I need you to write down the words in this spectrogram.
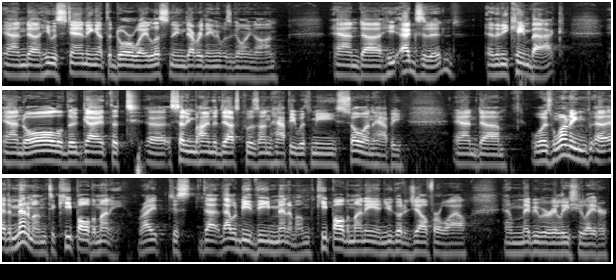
and uh, he was standing at the doorway listening to everything that was going on. And uh, he exited, and then he came back. And all of the guy at the t- uh, sitting behind the desk was unhappy with me, so unhappy, and um, was wanting, at a minimum, to keep all the money, right? Just that, that would be the minimum. Keep all the money, and you go to jail for a while and maybe we release you later.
